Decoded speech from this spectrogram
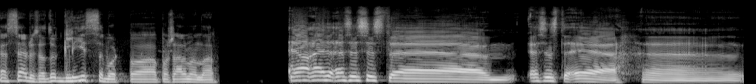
Jeg ser du sitter og gliser bort på, på skjermen der. Ja, jeg, jeg, syns det Jeg syns det er øh,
